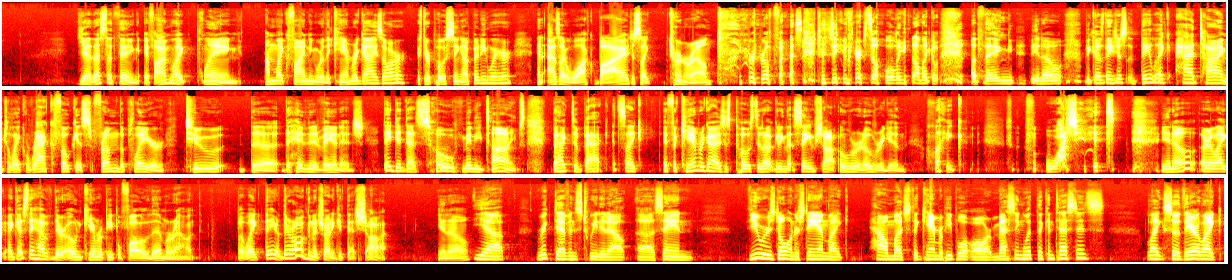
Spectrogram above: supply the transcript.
Yeah, that's the thing. If I'm like playing, I'm like finding where the camera guys are, if they're posting up anywhere, and as I walk by, just like turn around real fast to see if they're still holding it on like a, a thing, you know, because they just they like had time to like rack focus from the player to the the hidden advantage. They did that so many times back to back. It's like if a camera guy is just posted up getting that same shot over and over again, like watch it. You know? Or like I guess they have their own camera people follow them around but like they are, they're all gonna try to get that shot, you know. Yeah, Rick Devens tweeted out uh, saying viewers don't understand like how much the camera people are messing with the contestants. Like so, they're like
